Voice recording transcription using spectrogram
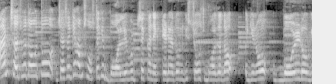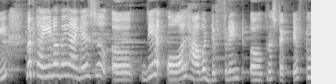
and सच बताओ तो जैसा कि हम सोचते हैं कि बॉलीवुड से कनेक्टेड है तो उनकी सोच बहुत ज़्यादा यू नो बोल्ड होगी। बट कहीं ना कहीं I guess they all have a different perspective to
